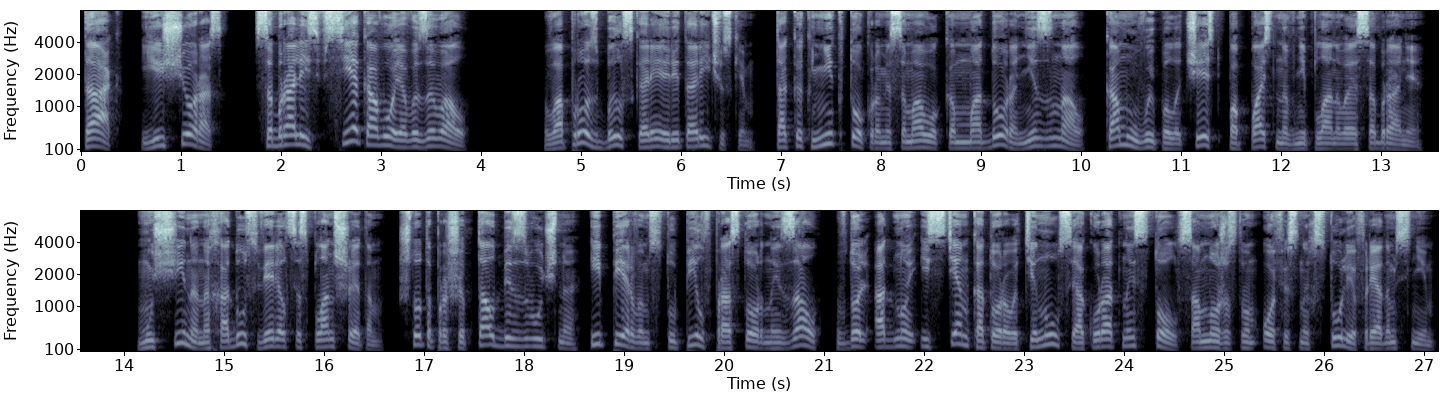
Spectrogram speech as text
«Так, еще раз. Собрались все, кого я вызывал? Вопрос был скорее риторическим, так как никто, кроме самого Коммодора, не знал, кому выпала честь попасть на внеплановое собрание. Мужчина на ходу сверился с планшетом, что-то прошептал беззвучно и первым ступил в просторный зал, вдоль одной из стен которого тянулся аккуратный стол со множеством офисных стульев рядом с ним.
